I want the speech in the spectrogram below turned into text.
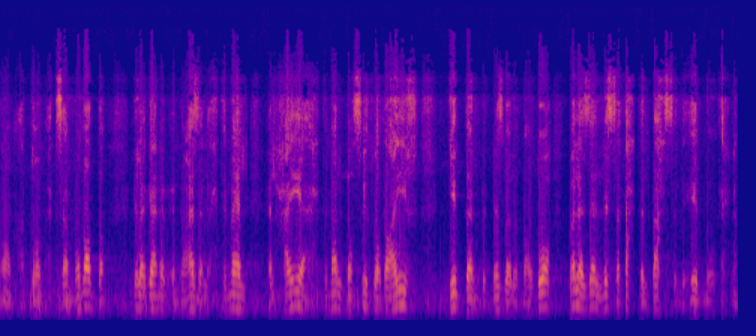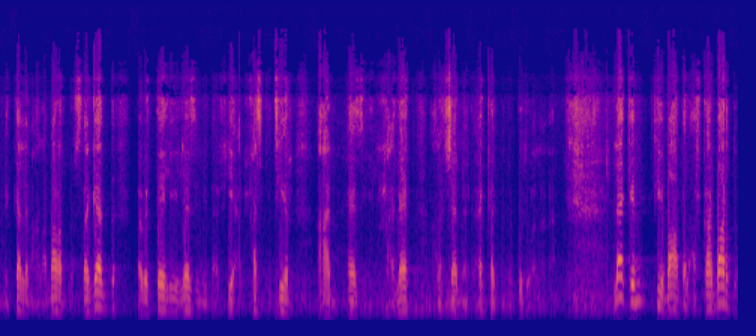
إنهم عندهم أجسام مضادة. إلى جانب إنه هذا الاحتمال الحقيقة احتمال بسيط وضعيف جدا بالنسبة للموضوع ولا زال لسه تحت البحث لأنه إحنا بنتكلم على مرض مستجد وبالتالي لازم يبقى فيه أبحاث كتير عن هذه الحالات علشان نتأكد من وجوده ولا لا. لكن في بعض الأفكار برضو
